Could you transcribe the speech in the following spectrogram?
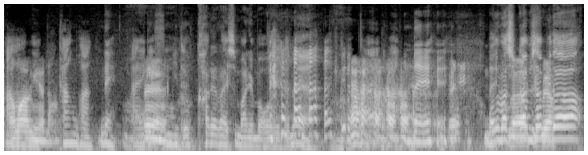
강황이요. 아, 네. 강황. 네, 아, 알겠습니다. 그 카레 라이스 많이 먹어야 되네. 네. 오늘 말씀 오늘 감사합니다.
